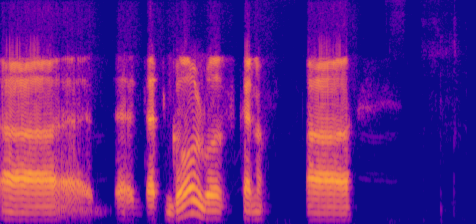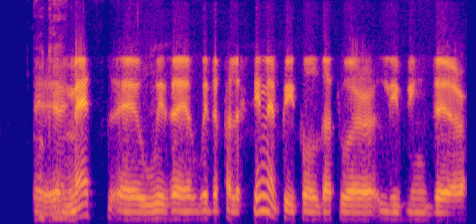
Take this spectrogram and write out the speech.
uh, that goal was kind of uh, okay. met with with the Palestinian people that were living there,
